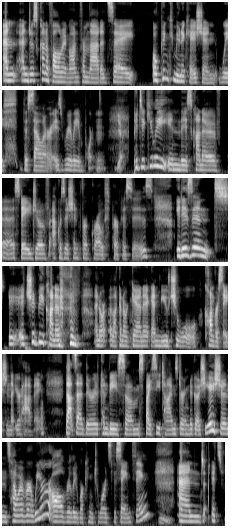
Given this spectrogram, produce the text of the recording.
And and just kind of following on from that, I'd say open communication with the seller is really important. yeah. Particularly in this kind of uh, stage of acquisition for growth purposes it isn't it, it should be kind of an or, like an organic and mutual conversation that you're having. That said there can be some spicy times during negotiations. However we are all really working towards the same thing. And it's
